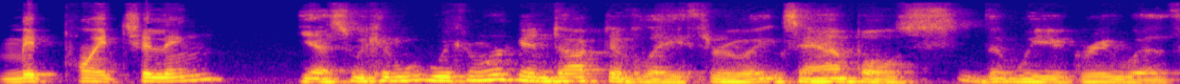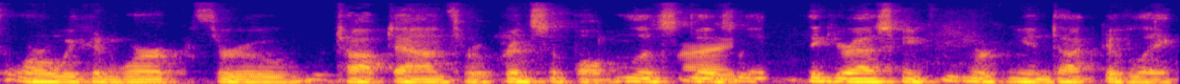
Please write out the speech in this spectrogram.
midpoint chilling? Yes, we can we can work inductively through examples that we agree with, or we can work through top down through principle. Let's, right. let's, I think you're asking working inductively.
